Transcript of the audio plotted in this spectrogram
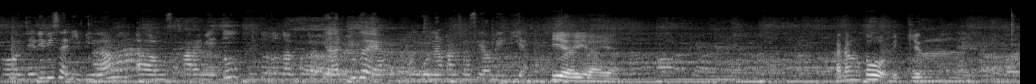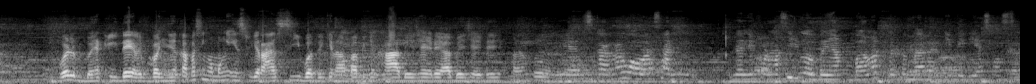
Oh, jadi bisa dibilang em, sekarang itu tuntutan pekerjaan juga ya menggunakan sosial media. iya iya iya. Oke. kadang tuh bikin gue lebih banyak ide lebih banyak apa sih ngomongin inspirasi buat bikin apa bikin A B C D A B C D. Kadang tuh. Yes, karena wawasan dan informasi juga banyak banget bertebaran di media sosial.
